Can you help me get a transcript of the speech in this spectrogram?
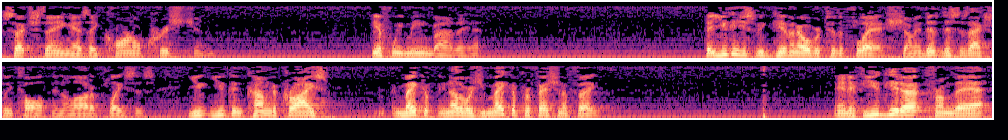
such thing as a carnal Christian, if we mean by that. That you can just be given over to the flesh. I mean, this, this is actually taught in a lot of places. You, you can come to Christ, make a, in other words, you make a profession of faith. And if you get up from that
